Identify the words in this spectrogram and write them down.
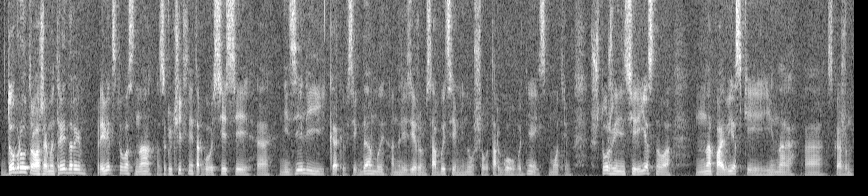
Доброе утро, уважаемые трейдеры! Приветствую вас на заключительной торговой сессии э, недели. И, как и всегда, мы анализируем события минувшего торгового дня и смотрим, что же интересного на повестке и на, э, скажем,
